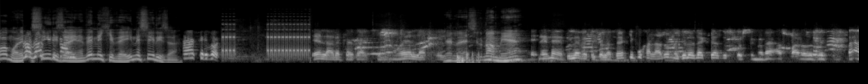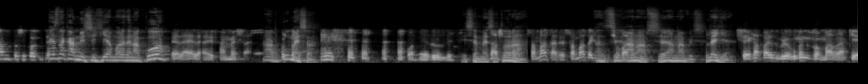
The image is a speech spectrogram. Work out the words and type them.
Ω, μωρέ, ΣΥΡΙΖΑ είναι, δεν έχει ιδέα, είναι ΣΥΡΙΖΑ. Ακριβώς. Έλα ρε παιδάκι μου, έλα. Έλα, ε, συγγνώμη, ε. Ναι, ναι, δουλεύετε κιόλας. Ε. Εκεί που χαλαρώνω και λέω εντάξει, δεν θα το σηκώσει σήμερα. Α πάρω ρε. Α, μου το σηκώσει. Πες να κάνουν ησυχία, μωρέ, δεν ακούω. Έλα, έλα, ήρθα μέσα. Α, πού μέσα; Πονηρούλη. Είσαι μέσα Να σου τώρα; πω, Σταμάτα, ρε, σταμάτα και Ανάψει, ε, ανάβεις. Λέγε. Σε είχα πάρει την προηγούμενη εβδομάδα και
